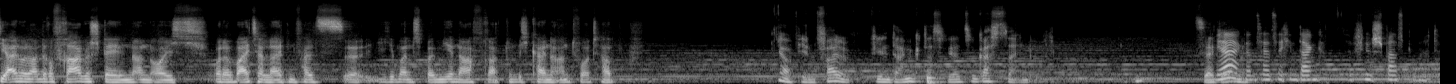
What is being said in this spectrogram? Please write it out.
die eine oder andere Frage stellen an euch oder weiterleiten, falls äh, jemand bei mir nachfragt und ich keine Antwort habe. ja, auf jeden Fall. Vielen Dank, dass wir zu Gast sein durften. Sehr Ja, gerne. ganz herzlichen Dank. Hat viel Spaß gemacht.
